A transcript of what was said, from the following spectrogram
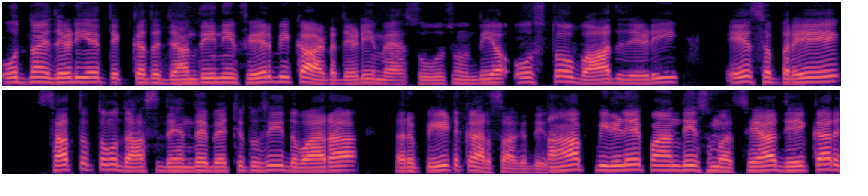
ਉਦਾਂ ਜਿਹੜੀ ਇਹ ਦਿੱਕਤ ਜਾਂਦੀ ਨਹੀਂ, ਫੇਰ ਵੀ ਘਾਟ ਜਿਹੜੀ ਮਹਿਸੂਸ ਹੁੰਦੀ ਆ, ਉਸ ਤੋਂ ਬਾਅਦ ਜਿਹੜੀ ਇਹ ਸਪਰੇਅ 7 ਤੋਂ 10 ਦਿਨ ਦੇ ਵਿੱਚ ਤੁਸੀਂ ਦੁਬਾਰਾ ਰਿਪੀਟ ਕਰ ਸਕਦੇ ਹੋ। ਤਾਂ ਪੀਲੇਪਨ ਦੀ ਸਮੱਸਿਆ, ਜੇਕਰ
